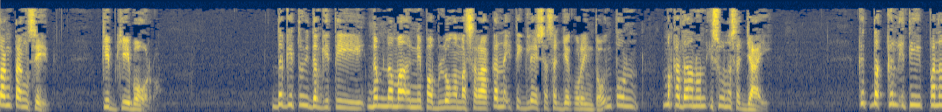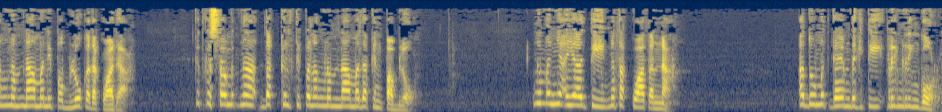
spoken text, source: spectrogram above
tangtangsit, kibkibor. Dagitoy dagiti namnamaan ni Pablo nga masarakan na iti iglesia sa Diya Corinto, inton makadanon iso na sa Diyay. Kat dakkel iti panangnamnaman ni Pablo kadakwada. Kat kastamat nga dakkel ti panangnamnama dakin Pablo. Ngaman niya ay iti natakwatan na. Adumat gayam dagiti ringringgor.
